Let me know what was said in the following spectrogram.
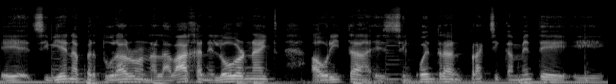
eh, si bien aperturaron a la baja en el overnight, ahorita eh, se encuentran prácticamente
